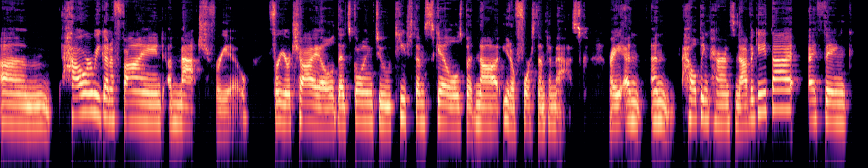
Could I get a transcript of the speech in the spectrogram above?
Um, how are we going to find a match for you? for your child that's going to teach them skills but not you know force them to mask right and and helping parents navigate that i think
